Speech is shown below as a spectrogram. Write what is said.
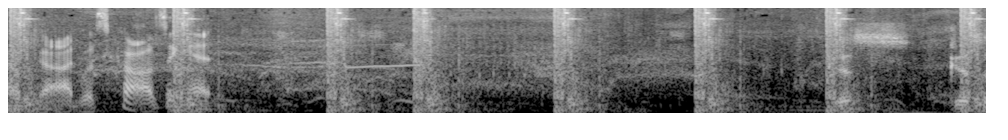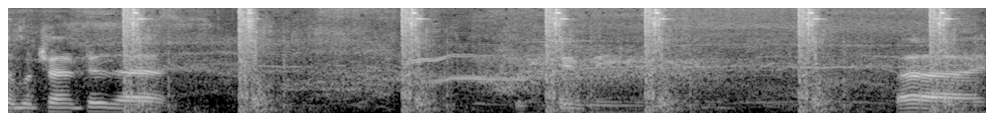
Oh god, what's causing it? Guess, guess I'm gonna try to do that. Forgive me. Bye.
